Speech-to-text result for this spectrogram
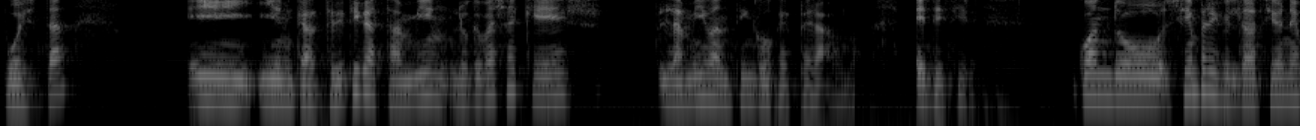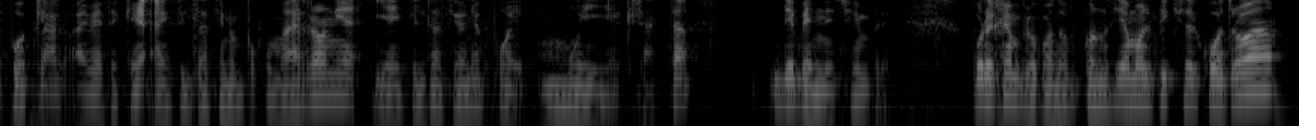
puesta, y, en características también. Lo que pasa es que es la Mi Band 5 que esperábamos. Es decir, cuando siempre hay filtraciones, pues claro, hay veces que hay filtraciones un poco más erróneas y hay filtraciones pues muy exactas. Depende siempre. Por ejemplo, cuando conocíamos el Pixel 4a, Mm,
